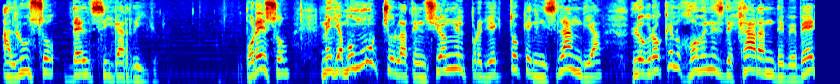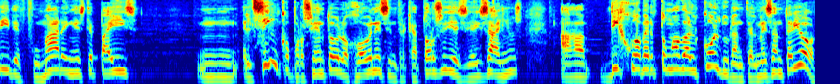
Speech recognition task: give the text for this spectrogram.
al uso del cigarrillo. Por eso me llamó mucho la atención el proyecto que en Islandia logró que los jóvenes dejaran de beber y de fumar en este país. Mm, el 5% de los jóvenes entre 14 y 16 años ah, dijo haber tomado alcohol durante el mes anterior.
